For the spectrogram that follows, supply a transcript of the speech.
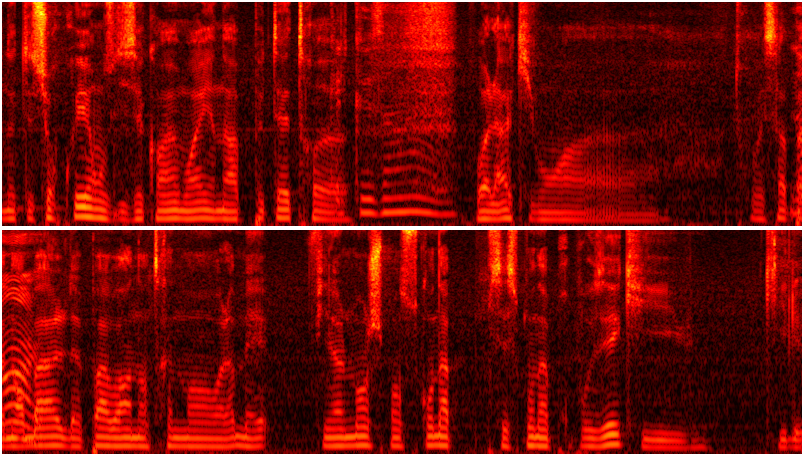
on était surpris. On se disait quand même ouais, il y en a peut-être quelques-uns. voilà qui vont trouver ça pas Non, normal de pas avoir un entraînement. Voilà, mais finalement je pense qu'on a c'est ce qu'on a proposé qui qui, qui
